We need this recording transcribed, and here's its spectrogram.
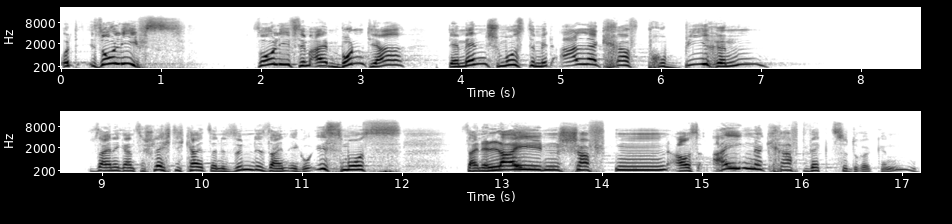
und so lief's. So lief's im alten Bund, ja. Der Mensch musste mit aller Kraft probieren, seine ganze Schlechtigkeit, seine Sünde, seinen Egoismus, seine Leidenschaften aus eigener Kraft wegzudrücken.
